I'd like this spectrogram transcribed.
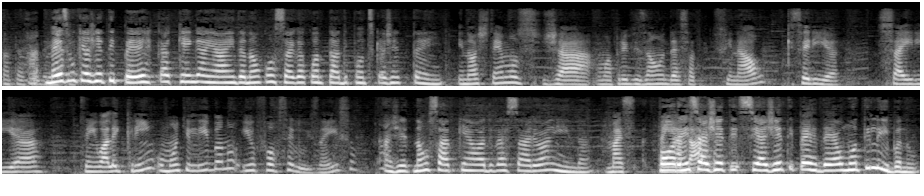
antecedência. Mesmo que a gente perca, quem ganhar ainda não consegue a quantidade de pontos que a gente tem. E nós temos já uma previsão dessa final, que seria sairia tem o Alecrim, o Monte Líbano e o Força e Luz, não é isso? A gente não sabe quem é o adversário ainda. Mas Porém, a se, a gente, se a gente perder, é o Monte Líbano.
